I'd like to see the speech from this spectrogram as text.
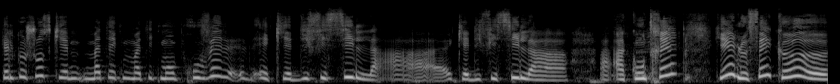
quelque chose qui est mathématiquement prouvé et qui est difficile à, contrer, qui est le fait que euh,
